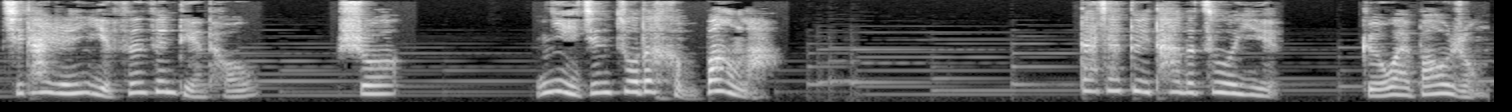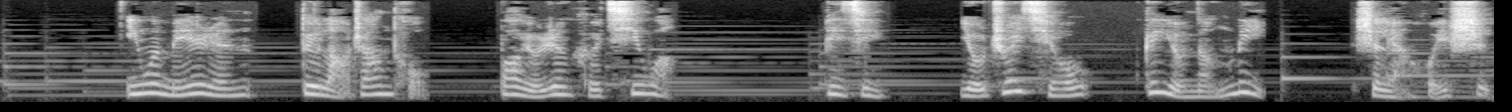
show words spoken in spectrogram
其他人也纷纷点头，说：“你已经做得很棒了。”大家对他的作业格外包容，因为没人对老张头抱有任何期望。毕竟有追求跟有能力是两回事。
